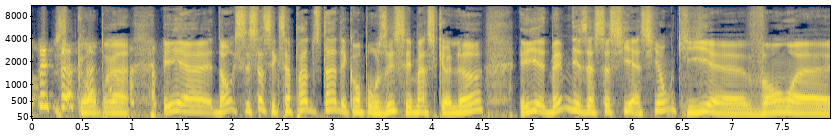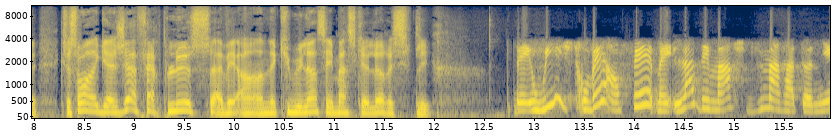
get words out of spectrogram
co- c'est ça. je comprends. Et euh, donc, c'est ça, c'est que ça prend du temps à décomposer ces masques-là. Et il y a même des associations qui euh, vont, euh, qui se sont engagées à faire plus avec, en accumulant ces masques-là recyclés. Ben oui, je trouvais en fait, ben, la démarche du marathonien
